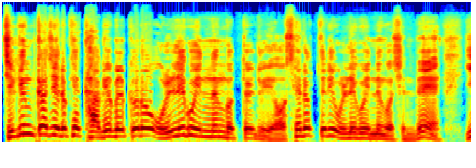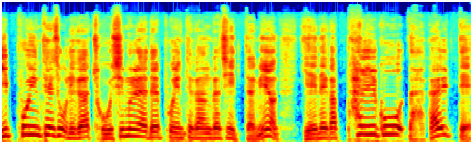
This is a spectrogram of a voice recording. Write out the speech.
지금까지 이렇게 가격을 끌어올리고 있는 것들도요, 세력들이 올리고 있는 것인데, 이 포인트에서 우리가 조심을 해야 될 포인트가 한 가지 있다면, 얘네가 팔고 나갈 때,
